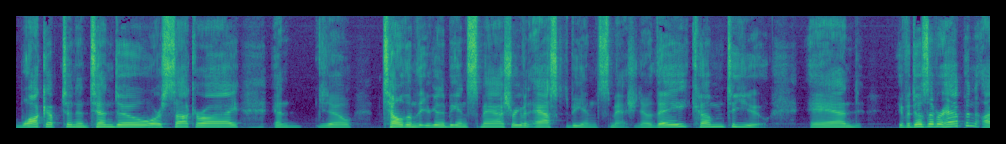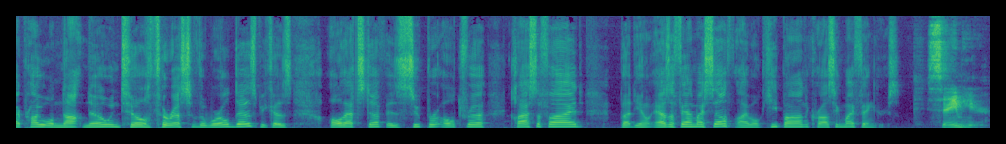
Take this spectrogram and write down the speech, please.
walk up to Nintendo or Sakurai and, you know, tell them that you're going to be in Smash or even ask to be in Smash. You know, they come to you. And if it does ever happen, I probably will not know until the rest of the world does because all that stuff is super ultra classified. But, you know, as a fan myself, I will keep on crossing my fingers. Same here.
